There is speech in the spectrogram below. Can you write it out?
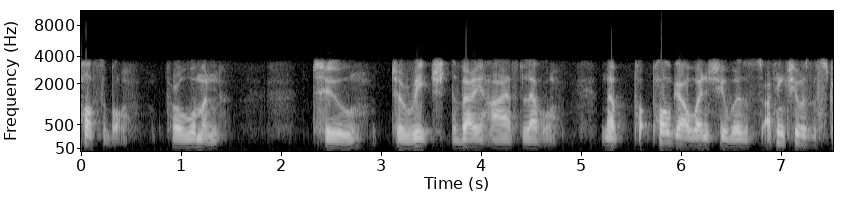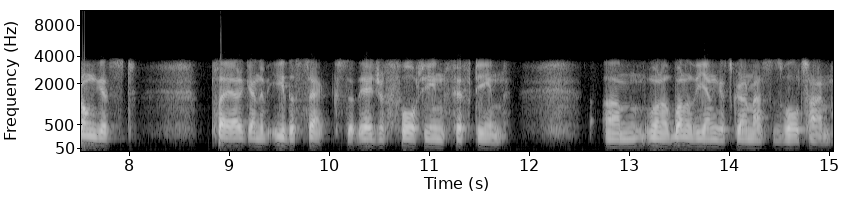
possible for a woman to to reach the very highest level. Now, Polgar, when she was, I think she was the strongest player again of either sex at the age of 14, 15. Um, one, of, one of the youngest grandmasters of all time.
